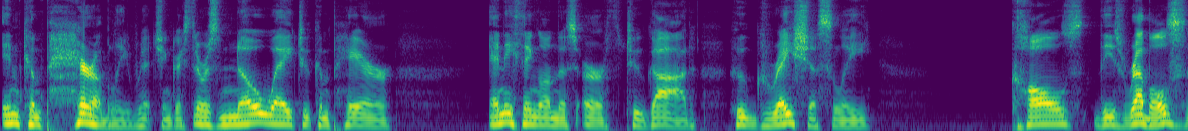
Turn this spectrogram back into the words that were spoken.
incomparably rich in grace. There is no way to compare anything on this earth to God who graciously calls these rebels,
